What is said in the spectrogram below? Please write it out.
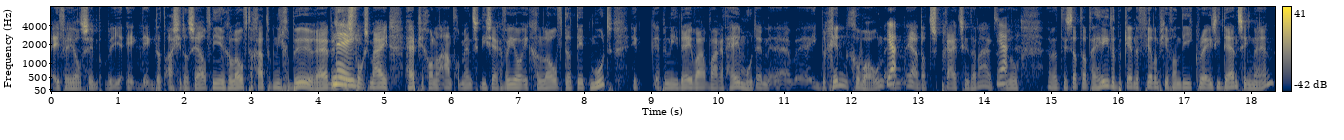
even heel simpel. Ik denk dat als je er zelf niet in gelooft, dan gaat het ook niet gebeuren. Hè? Dus, nee. dus volgens mij heb je gewoon een aantal mensen die zeggen van... joh, ik geloof dat dit moet. Ik heb een idee waar, waar het heen moet. En ik begin gewoon. Ja. En ja, dat spreidt zich dan uit. Ja. Ik bedoel, wat is dat, dat hele bekende filmpje van die Crazy Dancing Man?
